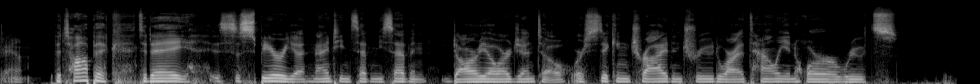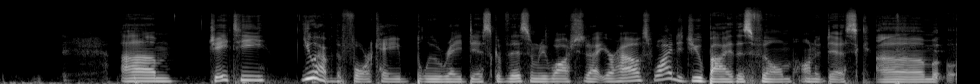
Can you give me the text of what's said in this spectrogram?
damn. The topic today is Suspiria 1977, Dario Argento. We're sticking tried and true to our Italian horror roots. Um, JT, you have the 4K Blu-ray disc of this, and we watched it at your house. Why did you buy this film on a disc? Um,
